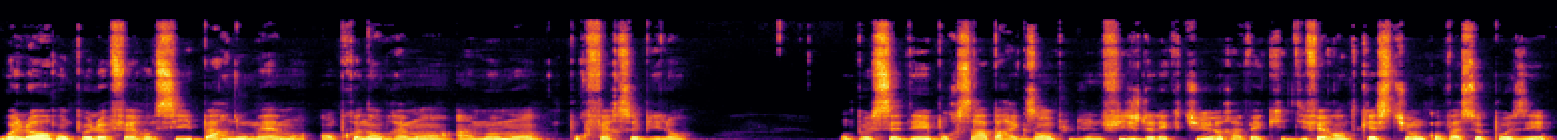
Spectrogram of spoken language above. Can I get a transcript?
Ou alors on peut le faire aussi par nous-mêmes en prenant vraiment un moment pour faire ce bilan. On peut s'aider pour ça, par exemple, d'une fiche de lecture avec différentes questions qu'on va se poser.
